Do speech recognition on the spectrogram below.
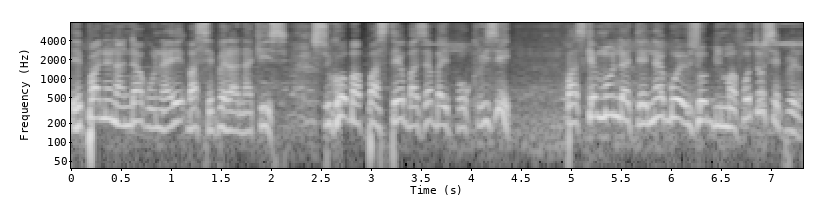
epane na ndako na ye basepela na kisi sikoyo bapaster baza bahypocrisie parce que monde ya tenèbre oyo ezobima fo tosepela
